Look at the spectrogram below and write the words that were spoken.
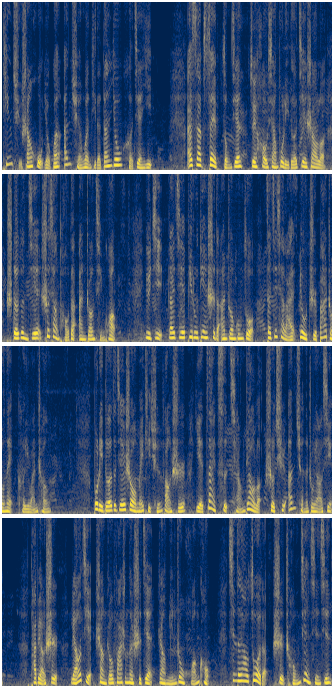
听取商户有关安全问题的担忧和建议。SF Safe 总监最后向布里德介绍了士德顿街摄像头的安装情况，预计该街闭路电视的安装工作在接下来六至八周内可以完成。布里德在接受媒体群访时也再次强调了社区安全的重要性。他表示，了解上周发生的事件让民众惶恐。现在要做的是重建信心，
